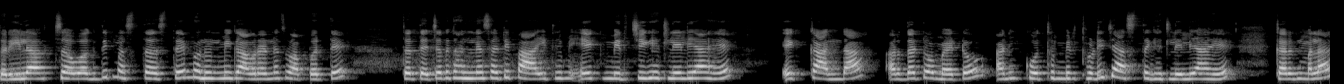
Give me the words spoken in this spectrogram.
तर हिला चव अगदी मस्त असते म्हणून मी गावरानच वापरते. तर त्याच्यात घालण्यासाठी पहा इथे मी एक मिरची घेतलेली आहे एक कांदा अर्धा टोमॅटो आणि कोथिंबीर थोडी जास्त घेतलेली आहे. कारण मला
